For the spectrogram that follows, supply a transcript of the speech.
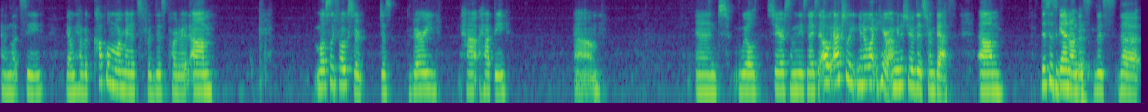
and let's see. Yeah, we have a couple more minutes for this part of it. Um, mostly folks are just very ha- happy. Um, and we'll share some of these nice. Oh, actually, you know what? Here, I'm going to share this from Beth. Um, this is again on this this the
